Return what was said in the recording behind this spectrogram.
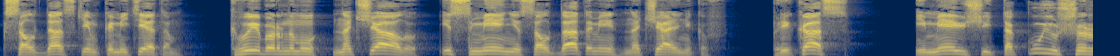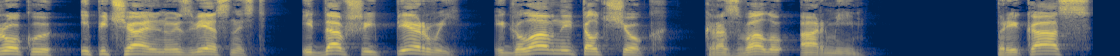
к солдатским комитетам, к выборному началу и смене солдатами начальников. Приказ, имеющий такую широкую и печальную известность и давший первый и главный толчок к развалу армии. Приказ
